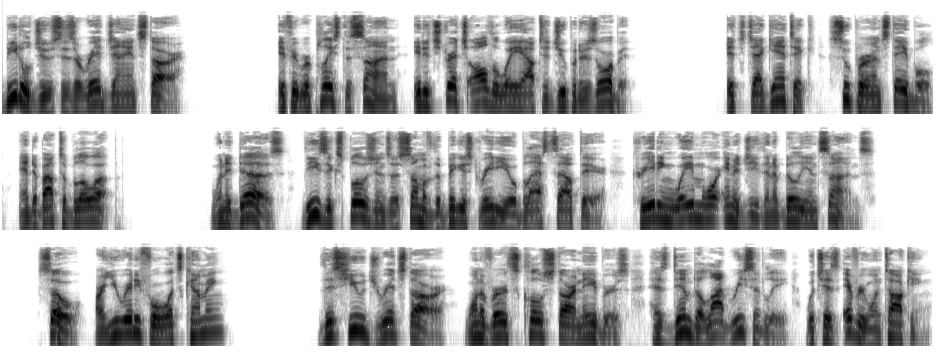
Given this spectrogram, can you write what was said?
Betelgeuse is a red giant star. If it replaced the Sun, it'd stretch all the way out to Jupiter's orbit. It's gigantic, super unstable, and about to blow up. When it does, these explosions are some of the biggest radio blasts out there, creating way more energy than a billion suns. So, are you ready for what's coming? This huge red star, one of Earth's close star neighbors, has dimmed a lot recently, which has everyone talking.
